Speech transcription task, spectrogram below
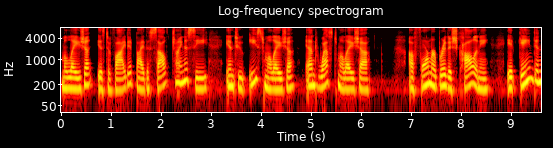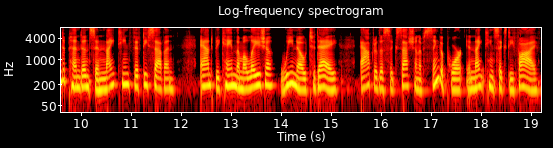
Malaysia is divided by the South China Sea into East Malaysia and West Malaysia. A former British colony, it gained independence in 1957 and became the Malaysia we know today after the succession of Singapore in 1965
